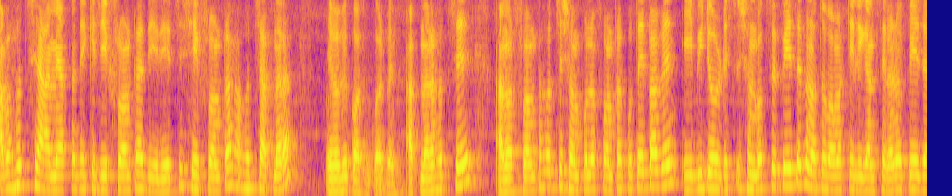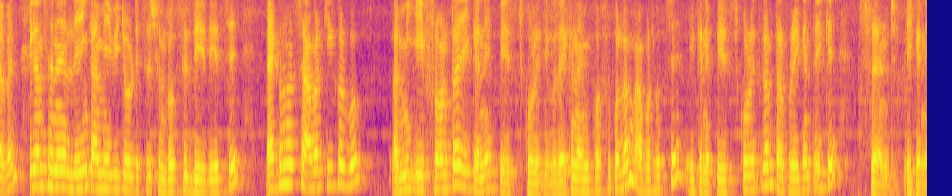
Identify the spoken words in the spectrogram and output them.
আবার হচ্ছে আমি আপনাদেরকে যে ফর্মটা দিয়ে দিয়েছি, সেই ফর্মটা হচ্ছে আপনারা এভাবে কপি করবেন। আপনারা হচ্ছে আমার ফর্মটা হচ্ছে সম্পূর্ণ ফর্মটা কোথায় পাবেন? এই ভিডিওর ডিসক্রিপশন বক্সে পেয়ে যাবেন অথবা আমার টেলিগ্রাম চ্যানেলও পেয়ে যাবেন। টেলিগ্রাম চ্যানেলের লিঙ্ক আমি এই ভিডিওর ডিসক্রিপশন বক্সে দিয়ে দিয়েছি। এখন হচ্ছে আবার কি করব? আমি এই ফর্মটা এখানে পেস্ট করে দিব। দেখেন আমি কপি করলাম, আবার হচ্ছে এখানে পেস্ট করে দিলাম, তারপর এখান থেকে সেন্ড এখানে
